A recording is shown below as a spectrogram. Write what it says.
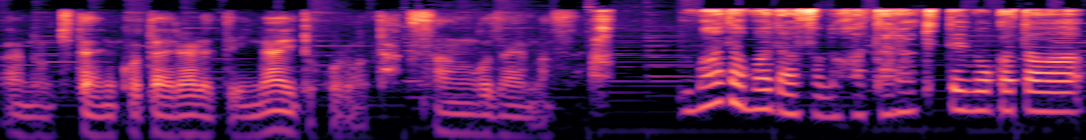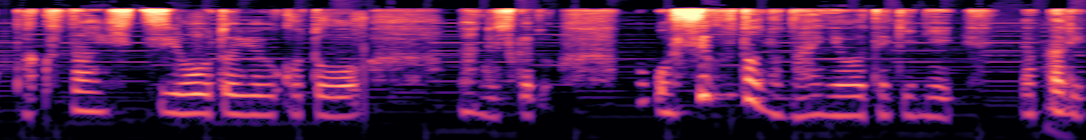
あの期待に応えられていないところたくさんございます。まだまだその働き手の方たくさん必要ということなんですけど、お仕事の内容的にやっぱり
